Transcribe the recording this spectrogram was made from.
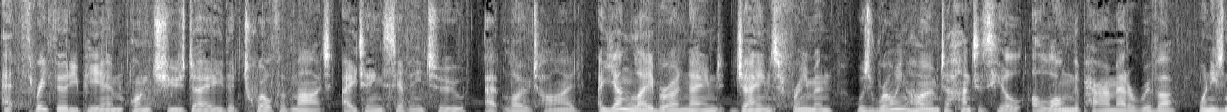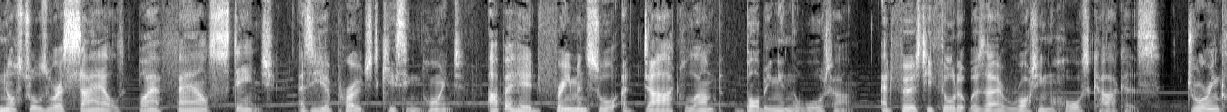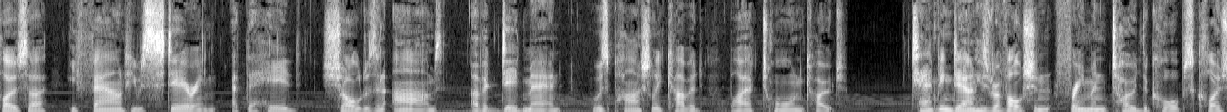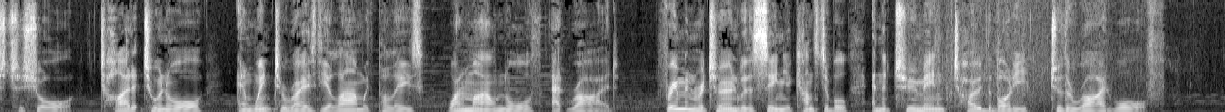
At 3:30 p.m. on Tuesday, the 12th of March 1872, at low tide, a young labourer named James Freeman was rowing home to Hunters Hill along the Parramatta River when his nostrils were assailed by a foul stench as he approached Kissing Point. Up ahead, Freeman saw a dark lump bobbing in the water. At first, he thought it was a rotting horse carcass. Drawing closer, he found he was staring at the head, shoulders, and arms of a dead man who was partially covered by a torn coat. Tamping down his revulsion, Freeman towed the corpse close to shore, tied it to an oar, and went to raise the alarm with police one mile north at Ryde. Freeman returned with a senior constable, and the two men towed the body to the Ryde wharf.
